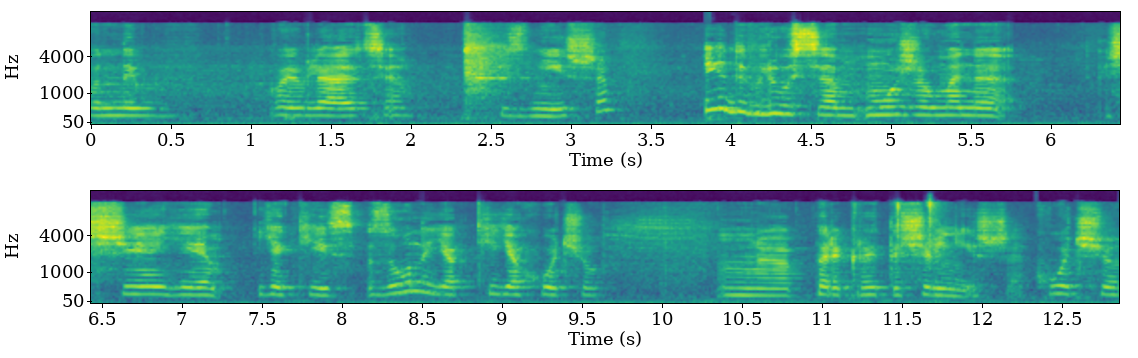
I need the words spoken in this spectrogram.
вони виявляються пізніше. І дивлюся, може, у мене ще є якісь зони, які я хочу перекрити щільніше. Хочу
